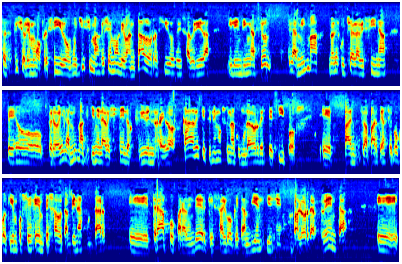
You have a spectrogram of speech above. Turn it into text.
servicios le hemos ofrecido, muchísimas veces hemos levantado residuos de esa vereda y la indignación es la misma, no la escuché a la vecina, pero, pero es la misma que tiene la vecina y los que viven alrededor. Cada vez que tenemos un acumulador de este tipo, eh, Pancho, aparte hace poco tiempo sé que empezado también a juntar eh, trapo para vender, que es algo que también tiene un valor de reventa, eh,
